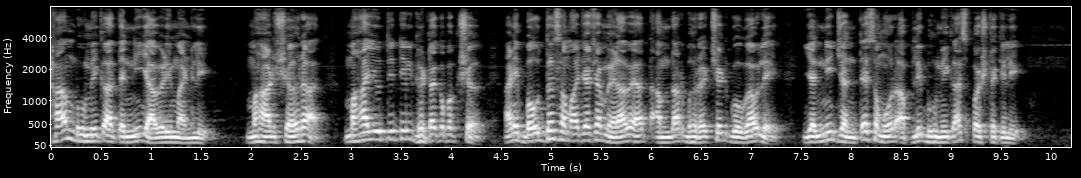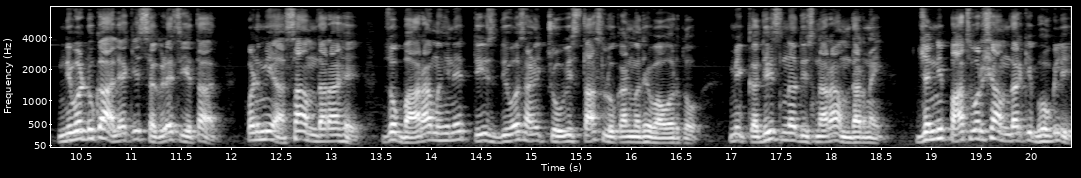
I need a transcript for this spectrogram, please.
ठाम भूमिका त्यांनी यावेळी मांडली. महाड शहरात महायुतीतील घटक पक्ष आणि बौद्ध समाजाच्या मेळाव्यात आमदार भरतशेठ गोगावले यांनी जनतेसमोर आपली भूमिका स्पष्ट केली. निवडणुका आल्या की सगळेच येतात पण मी असा आमदार आहे जो बारा महिने तीस दिवस आणि चोवीस तास लोकांमध्ये वावरतो. मी कधीच न दिसणारा आमदार नाही. ज्यांनी पाच वर्ष आमदारकी भोगली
